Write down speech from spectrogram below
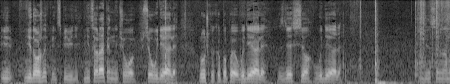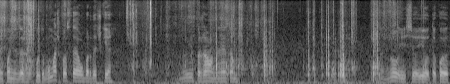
и не должны, в принципе, видеть. Ни царапин, ничего, все в идеале. Ручка КПП в идеале. Здесь все в идеале. Единственное, нам японец даже какую-то бумажку оставил в бардачке. Ну и, пожалуй, на этом. Ну и все. И вот такой вот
